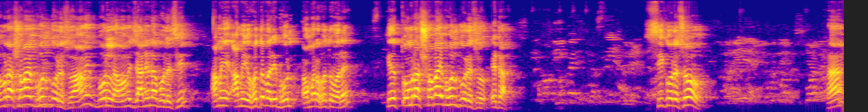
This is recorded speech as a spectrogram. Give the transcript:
তোমরা সবাই ভুল করেছ। আমি বললাম, আমি জানি না বলেছি। আমি আমি হতে পারি ভুল আমার হতে পারে। কিন্তু তোমরা সবাই ভুল করেছ এটা। সি করেছ? হ্যাঁ?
